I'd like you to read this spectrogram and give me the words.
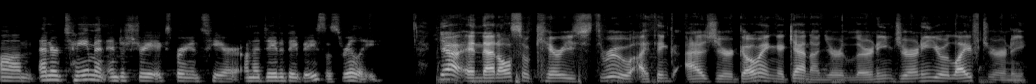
um, entertainment industry experience here on a day-to-day basis, really. Yeah, and that also carries through, I think, as you're going again on your learning journey, your life journey.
